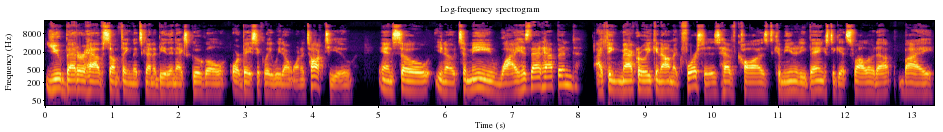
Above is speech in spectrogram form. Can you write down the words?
you better have something that's going to be the next google or basically we don't want to talk to you and so, you know, to me, why has that happened? I think macroeconomic forces have caused community banks to get swallowed up by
